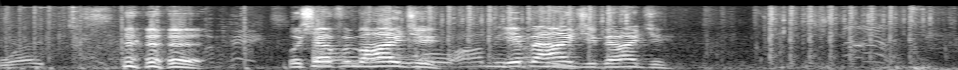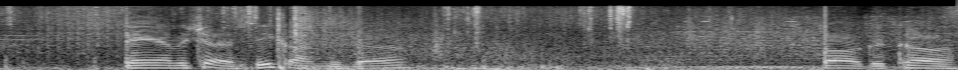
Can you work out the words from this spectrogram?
what? Watch out from behind you. Oh, oh, on Yeah, behind you, behind you. Damn, he tried to sneak on me, bro. Oh, good call.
